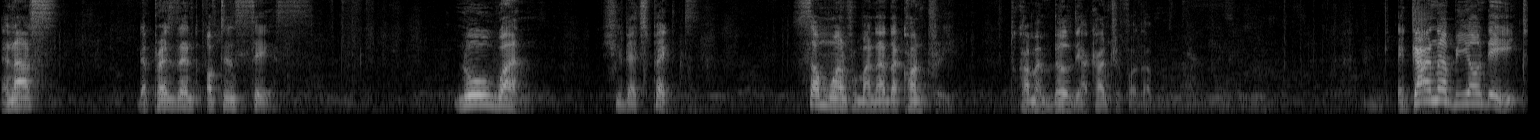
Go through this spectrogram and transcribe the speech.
And as the president often says, no one should expect someone from another country to come and build their country for them. A Ghana Beyond Aid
